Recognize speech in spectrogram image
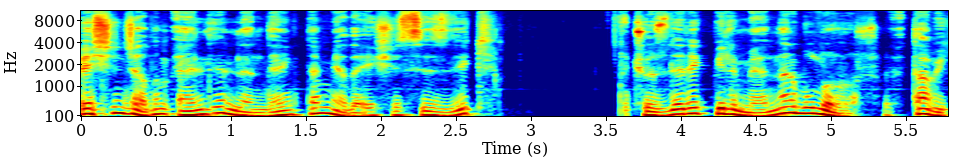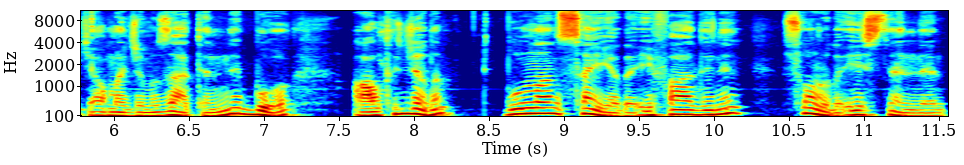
Beşinci adım elde edilen denklem ya da eşitsizlik çözülerek bilinmeyenler bulunur. E, Tabii ki amacımız zaten ne bu? Altıncı adım bulunan sayı ya da ifadenin sonra da istenilen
